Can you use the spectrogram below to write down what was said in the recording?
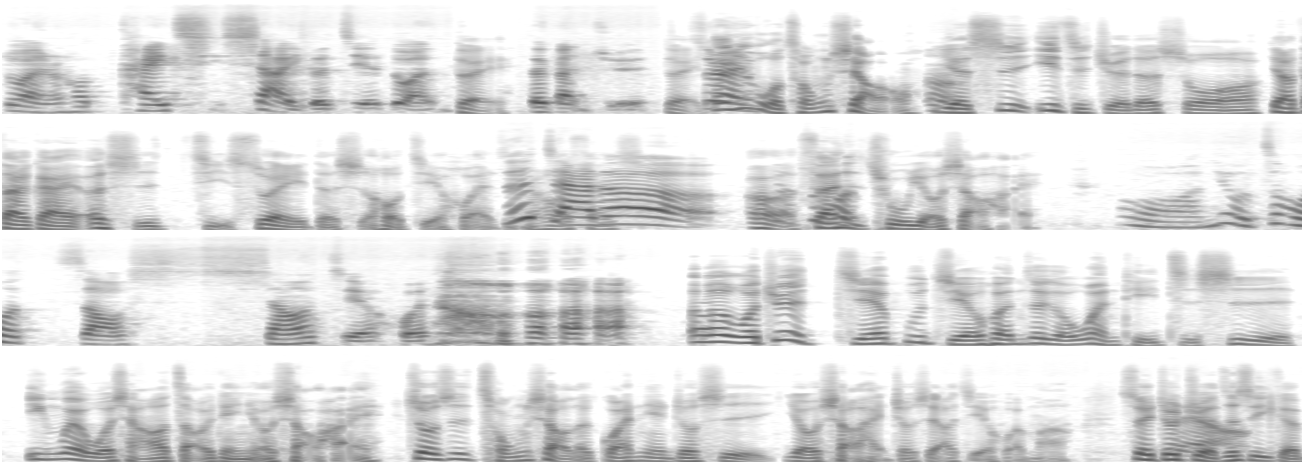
段，然后开启下一个阶段对的感觉。对。但是我从小嗯也是一直觉得说，要大概二十几岁的时候结婚，真的假的？呃，三十出有小孩。哇，你有这么早想要结婚？呃，我觉得结不结婚这个问题，只是因为我想要早一点有小孩，就是从小的观念就是有小孩就是要结婚嘛，所以就觉得这是一个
